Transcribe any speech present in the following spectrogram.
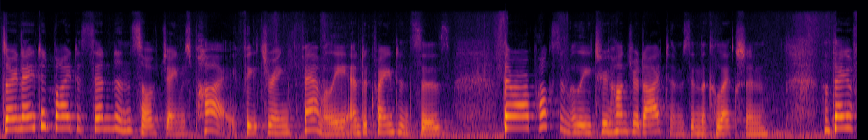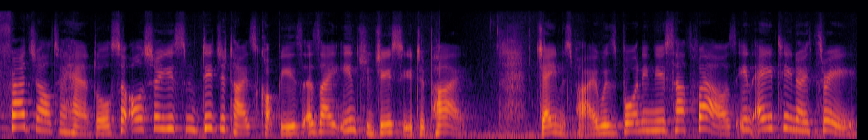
donated by descendants of James Pye, featuring family and acquaintances. There are approximately 200 items in the collection. They are fragile to handle, so I'll show you some digitised copies as I introduce you to Pye. James Pye was born in New South Wales in 1803.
